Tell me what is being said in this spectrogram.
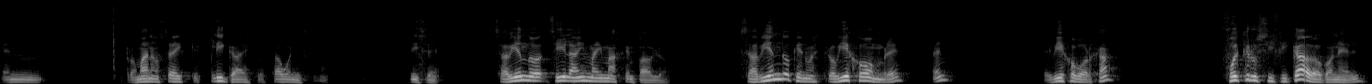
en Romanos 6 que explica esto, está buenísimo. Dice, sabiendo, sigue la misma imagen Pablo, sabiendo que nuestro viejo hombre, ¿ven? El viejo Borja, fue crucificado con él,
